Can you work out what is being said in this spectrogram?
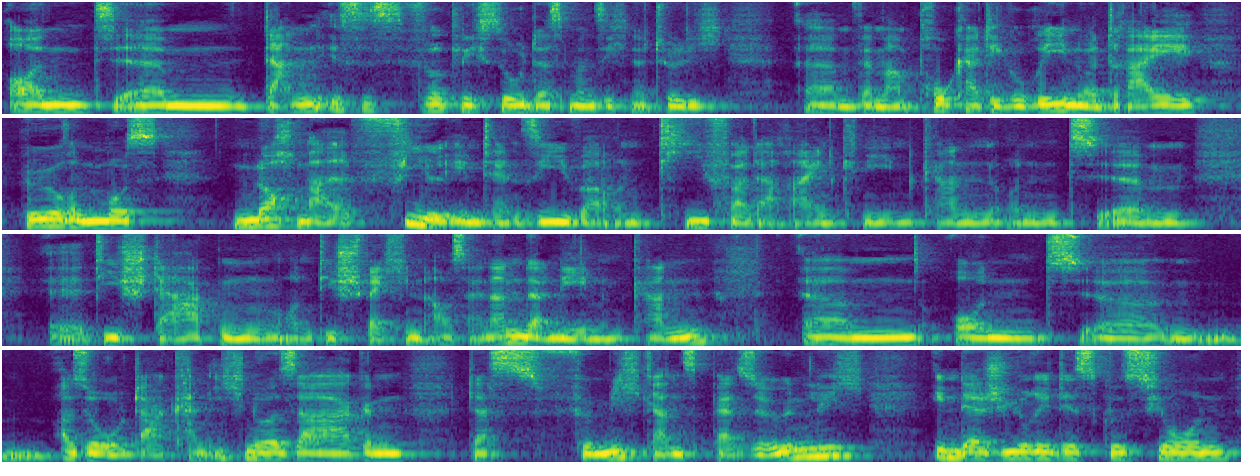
Und ähm, dann ist es wirklich so, dass man sich natürlich, ähm, wenn man pro Kategorie nur drei hören muss, nochmal viel intensiver und tiefer da reinknien kann und ähm, äh, die Stärken und die Schwächen auseinandernehmen kann. Ähm, und ähm, also da kann ich nur sagen, dass für mich ganz persönlich in der Jury-Diskussion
